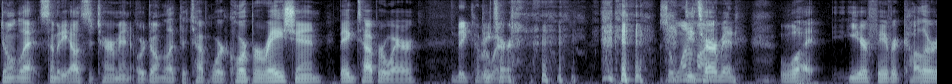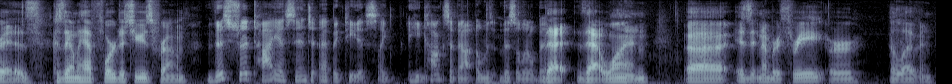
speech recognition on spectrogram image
Don't let somebody else determine, or don't let the Tupperware Corporation, big Tupperware, big Tupperware. deter- So one of my- determine what your favorite color is, because they only have four to choose from. this should tie us into Epictetus. Like he talks about this a little bit. That that one, uh, is it number three or eleven?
